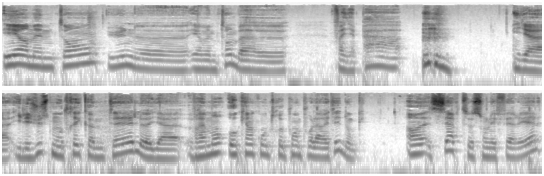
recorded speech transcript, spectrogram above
et en même temps une, euh, et en même temps bah, euh, Enfin, il n'y a pas. il, y a, il est juste montré comme tel, il n'y a vraiment aucun contrepoint pour l'arrêter. Donc, certes, ce sont les faits réels,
